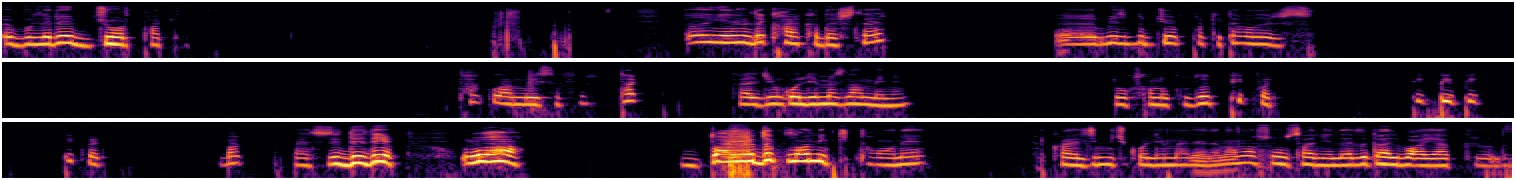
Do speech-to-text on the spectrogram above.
Öbürleri Jord paket. Ee, yenildik arkadaşlar. Ee, biz bu Jord paketi alırız. Tak lan 1-0. Tak. Kalecim gol yemez lan benim. 99'da Pickford. Pick pick pick. Pickford. Bak ben size dedim. Oha. Dayadık lan iki tane. Kalecim hiç gol yemez dedim ama son saniyelerde galiba ayak kırıldı.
